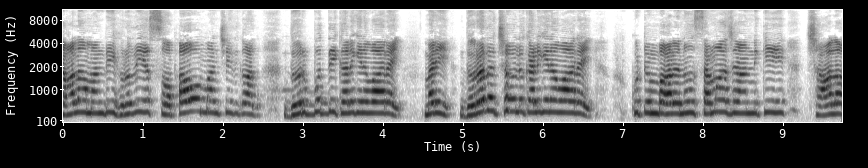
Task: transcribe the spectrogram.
చాలామంది హృదయ స్వభావం మంచిది కాదు. దుర్బుద్ధి కలిగిన వారై మరి దురద చెవులు కలిగిన వారై కుటుంబాలను సమాజానికి చాలా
